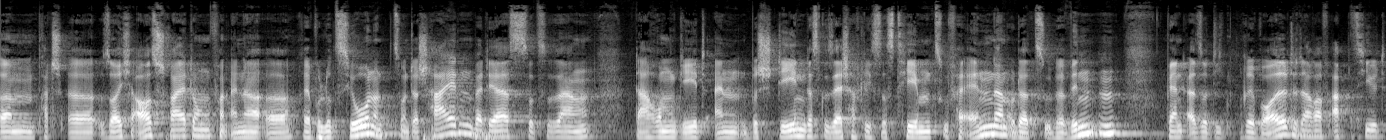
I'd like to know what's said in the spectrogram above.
ähm, äh, solche Ausschreitungen von einer äh, Revolution zu unterscheiden, bei der es sozusagen darum geht, ein bestehendes gesellschaftliches System zu verändern oder zu überwinden, während also die Revolte darauf abzielt,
